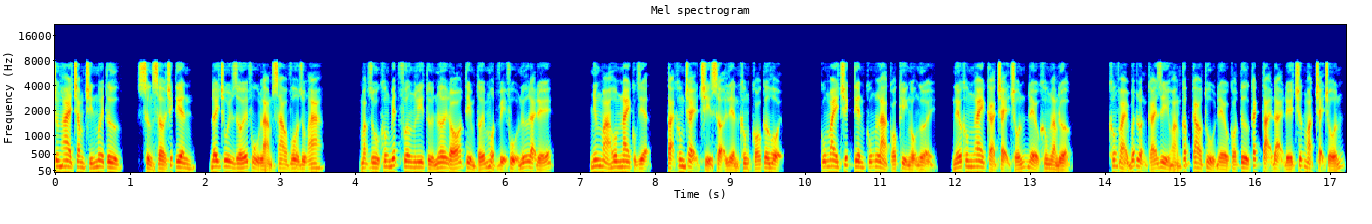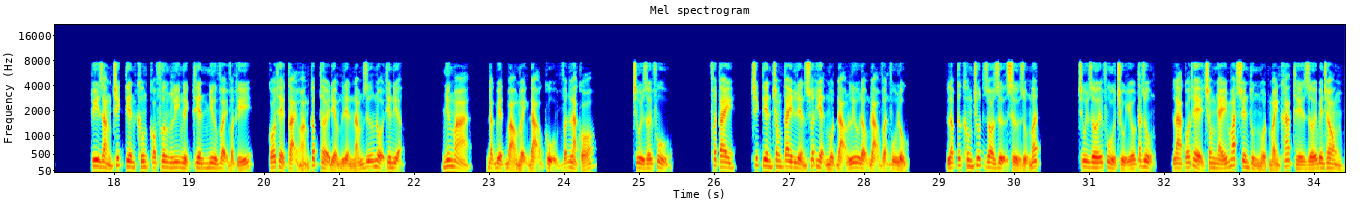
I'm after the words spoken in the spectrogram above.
chương hai trăm chín mươi bốn, sừng sờ trích tiên, đây chui giới phủ làm sao vô dụng a? Mặc dù không biết phương ly từ nơi đó tìm tới một vị phụ nữ đại đế, nhưng mà hôm nay cục diện, tại không chạy chỉ sợ liền không có cơ hội. Cũng may trích tiên cũng là có kỳ ngộ người, nếu không ngay cả chạy trốn đều không làm được. Không phải bất luận cái gì hoàng cấp cao thủ đều có tư cách tại đại đế trước mặt chạy trốn. Tuy rằng trích tiên không có phương ly nghịch thiên như vậy vật khí, có thể tại hoàng cấp thời điểm liền nắm giữ nội thiên địa. Nhưng mà, đặc biệt bảo mệnh đạo cụ vẫn là có. Chui giới phủ. Phất tay, trích tiên trong tay liền xuất hiện một đạo lưu động đạo vận phù lục lập tức không chút do dự sử dụng mất. Chui giới phủ chủ yếu tác dụng là có thể trong nháy mắt xuyên thủng một mảnh khác thế giới bên trong.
